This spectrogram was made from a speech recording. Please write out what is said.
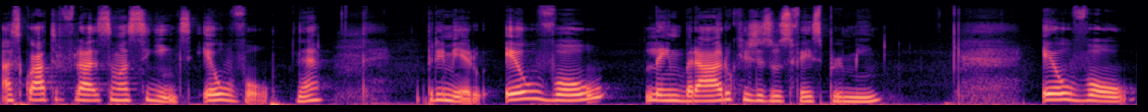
As quatro frases são as seguintes: Eu vou, né? Primeiro, eu vou lembrar o que Jesus fez por mim. Eu vou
